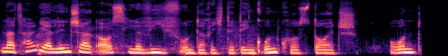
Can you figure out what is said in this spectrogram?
Natalia Linschak aus Lviv unterrichtet den Grundkurs Deutsch. Rund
